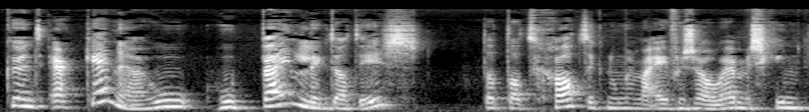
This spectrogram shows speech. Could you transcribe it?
kunt erkennen hoe, hoe pijnlijk dat is, dat dat gat, ik noem het maar even zo, hè, misschien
